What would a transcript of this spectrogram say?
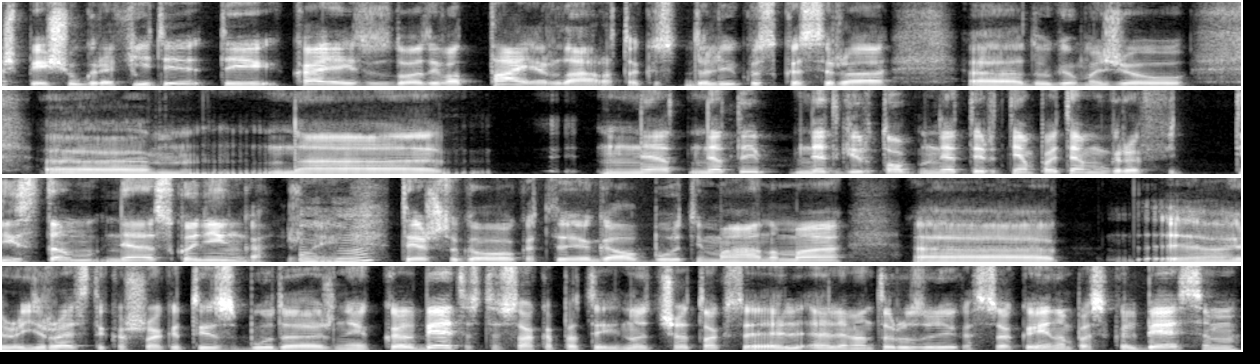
aš piešiu grafitį, tai ką jie įsivaizduoja, tai va tą ir daro, tokius dalykus, kas yra e, daugiau mažiau, e, na, net, net taip, netgi ir, to, net ir tiem patiem grafitistam neskoninga, žinai. Mhm. Tai aš sugalvojau, kad galbūt įmanoma uh, ir rasti kažkokį tais būdą, žinai, kalbėtis tiesiog apie tai. Nu, čia toks ele- elementarus dalykas. Tiesiog einam, pasikalbėsim,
